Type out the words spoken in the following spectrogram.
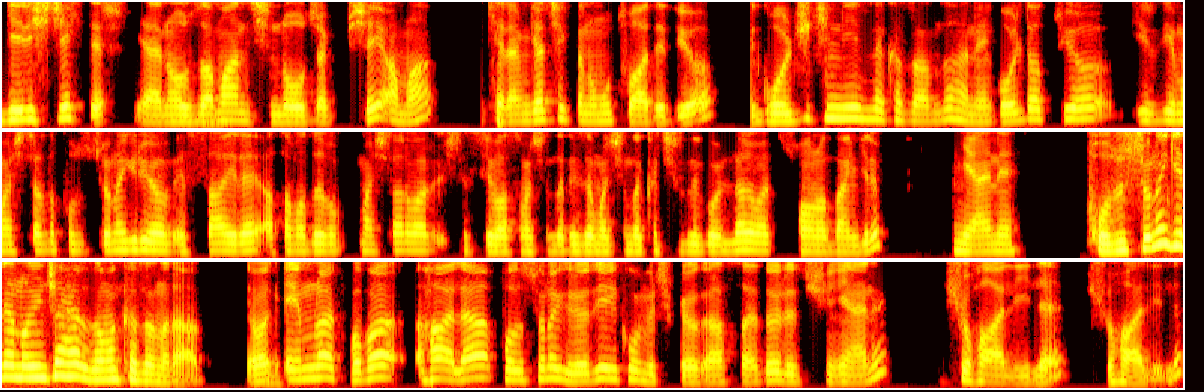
gelişecektir. Yani o zaman içinde olacak bir şey ama Kerem gerçekten umut vaat ediyor golcü kimliğini de kazandı. Hani gol de atıyor, girdiği maçlarda pozisyona giriyor vesaire. Atamadığı maçlar var. İşte Sivas maçında, Rize maçında kaçırdığı goller var sonradan girip. Yani pozisyona giren oyuncu her zaman kazanır abi. Ya bak Emrah Baba hala pozisyona giriyor diye ilk 11 çıkıyor Galatasaray'da öyle düşün yani. Şu haliyle, şu haliyle.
